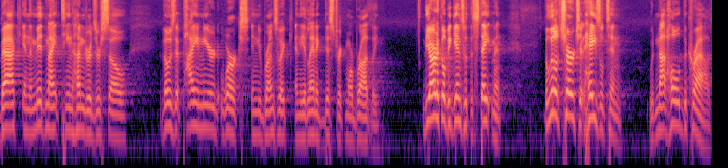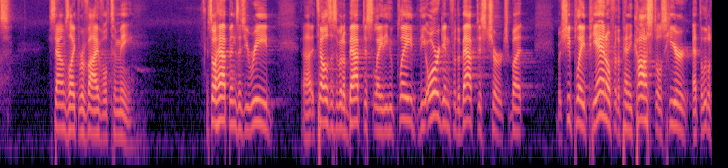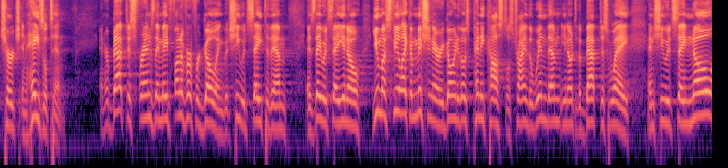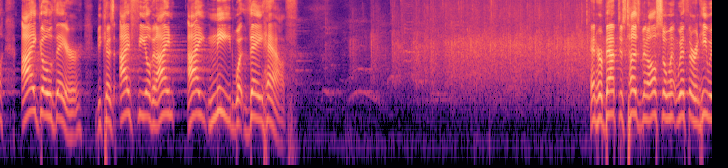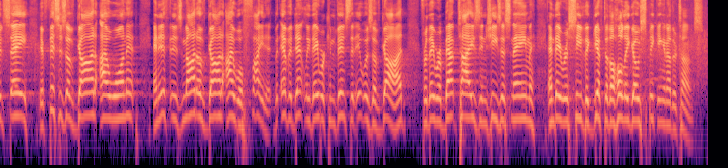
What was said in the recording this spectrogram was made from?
back in the mid 1900s or so those that pioneered works in New Brunswick and the Atlantic District more broadly. The article begins with the statement The little church at Hazelton would not hold the crowds. Sounds like revival to me. It so happens as you read, uh, it tells us about a Baptist lady who played the organ for the Baptist church, but, but she played piano for the Pentecostals here at the little church in Hazelton. And her Baptist friends, they made fun of her for going, but she would say to them, as they would say, you know, you must feel like a missionary going to those Pentecostals, trying to win them, you know, to the Baptist way. And she would say, no, I go there because I feel that I, I need what they have. And her Baptist husband also went with her, and he would say, If this is of God, I want it and if it is not of God, I will fight it. But evidently, they were convinced that it was of God, for they were baptized in Jesus' name and they received the gift of the Holy Ghost speaking in other tongues.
